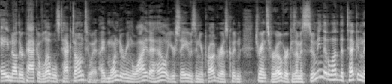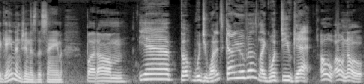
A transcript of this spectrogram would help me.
another pack of levels tacked onto it. I'm wondering why the hell your saves and your progress couldn't transfer over, because I'm assuming that a lot of the tech in the game engine is the same, but, um, Yeah, but would you want it to carry over? Like, what do you get? Oh, oh no.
